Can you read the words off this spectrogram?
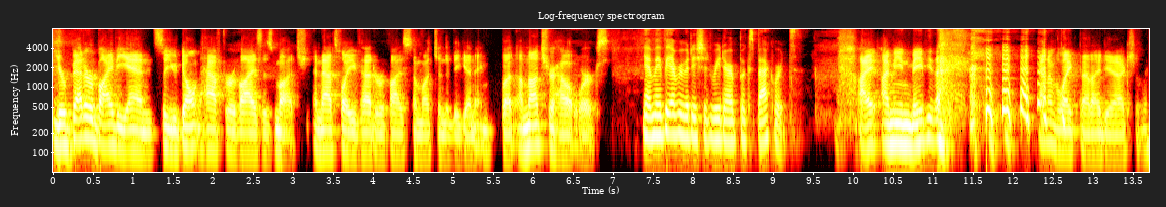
you're better by the end so you don't have to revise as much. And that's why you've had to revise so much in the beginning. But i'm not sure how it works. Yeah maybe everybody should read our books backwards. I i mean maybe that kind of like that idea actually.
